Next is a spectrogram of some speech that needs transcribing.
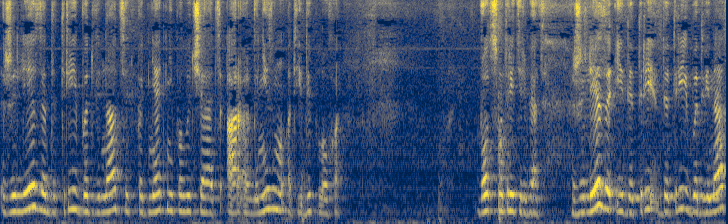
Железо D3 и B12 поднять не получается, а организму от еды плохо. Вот смотрите, ребят, железо и D3, D3 и B12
